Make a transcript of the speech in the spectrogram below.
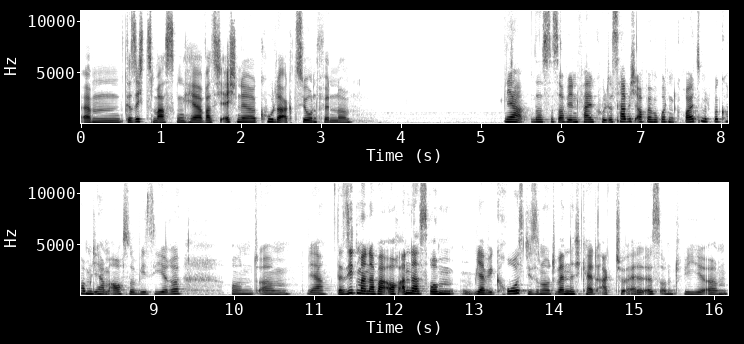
ähm, Gesichtsmasken her, was ich echt eine coole Aktion finde. Ja, das ist auf jeden Fall cool. Das habe ich auch beim Roten Kreuz mitbekommen. Die haben auch so Visiere. Und ähm, ja, da sieht man aber auch andersrum, ja, wie groß diese Notwendigkeit aktuell ist und wie, ähm,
